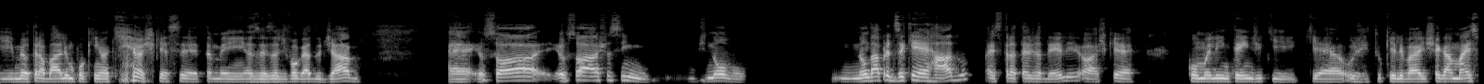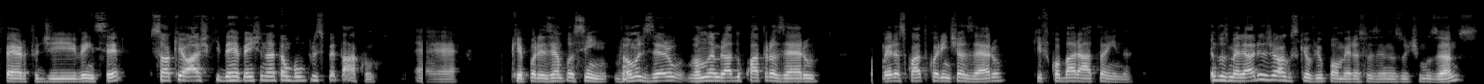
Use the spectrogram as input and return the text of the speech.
E meu trabalho um pouquinho aqui, acho que é ser também, às vezes, advogado do diabo. É, eu, só, eu só acho, assim, de novo, não dá para dizer que é errado a estratégia dele, eu acho que é como ele entende que, que é o jeito que ele vai chegar mais perto de vencer. Só que eu acho que de repente não é tão bom pro espetáculo. É, porque, por exemplo, assim, vamos dizer, vamos lembrar do 4 a 0 Palmeiras 4, Corinthians 0, que ficou barato ainda. Um dos melhores jogos que eu vi o Palmeiras fazer nos últimos anos.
